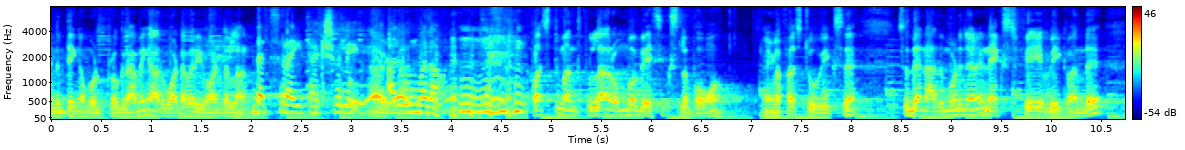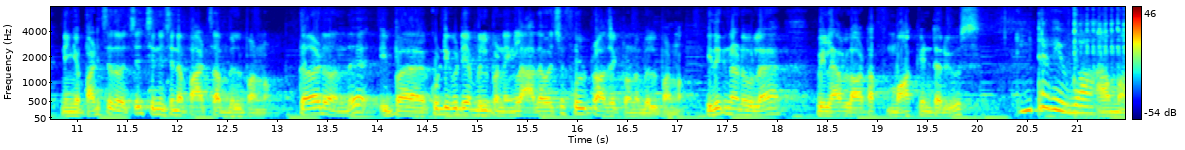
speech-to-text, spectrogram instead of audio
anything about programming or whatever you want learn that's right actually அது உண்மைதான். ஃபர்ஸ்ட் மந்த் ஃபுல்லாக ரொம்ப பேசிக்ஸில் போவோம். எங்களை first two weeks so then அது முடிஞ்சோடனே நெக்ஸ்ட் ஃபே வீக் வந்து நீங்கள் படித்ததை வச்சு சின்ன சின்ன பார்ட்ஸாக பில் பண்ணோம் தேர்டு வந்து இப்போ குட்டி குட்டியாக பில் பண்ணீங்களா? அதை வச்சு ஃபுல் ப்ராஜெக்ட் ஒன்று பில் பண்ணோம் இதுக்கு நடுவில் will have lot of mock interviews இன்டர்வியூவா ஆமா.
